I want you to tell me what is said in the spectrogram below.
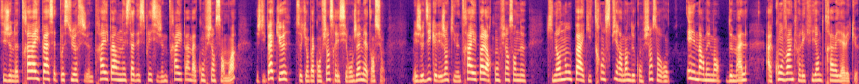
si je ne travaille pas cette posture, si je ne travaille pas mon état d'esprit, si je ne travaille pas ma confiance en moi, je dis pas que ceux qui n'ont pas confiance réussiront jamais, attention. Mais je dis que les gens qui ne travaillent pas leur confiance en eux, qui n'en ont pas et qui transpirent un manque de confiance auront énormément de mal à convaincre les clients de travailler avec eux.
